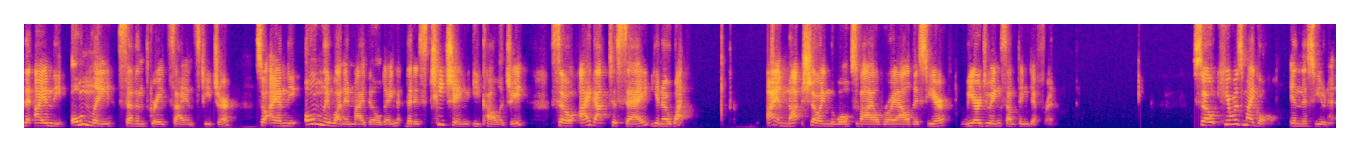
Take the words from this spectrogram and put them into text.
that I am the only seventh grade science teacher. So I am the only one in my building that is teaching ecology. So I got to say, you know what? I am not showing the Wolves of Isle Royale this year. We are doing something different. So here was my goal in this unit.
